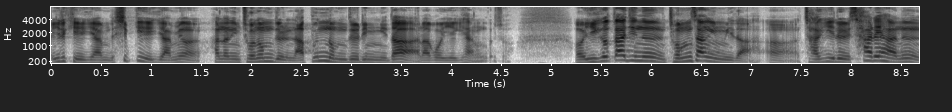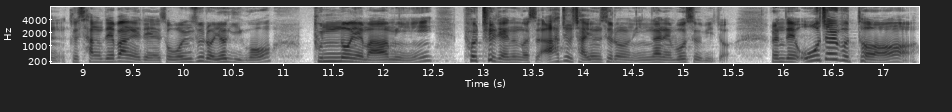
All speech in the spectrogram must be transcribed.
이렇게 얘기합니다. 쉽게 얘기하면 하나님 저놈들 나쁜 놈들입니다라고 얘기하는 거죠. 어, 이것까지는 정상입니다. 어, 자기를 살해하는 그 상대방에 대해서 원수로 여기고 분노의 마음이 표출되는 것은 아주 자연스러운 인간의 모습이죠. 그런데 5절부터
